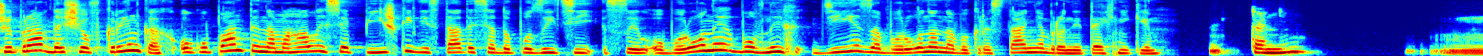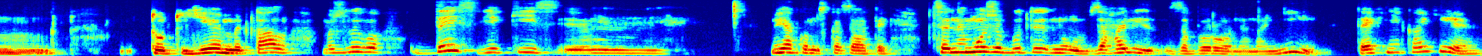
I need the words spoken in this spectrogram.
Чи правда, що в кринках окупанти намагалися пішки дістатися до позицій сил оборони, бо в них діє заборона на використання бронетехніки? Та ні. Тут є метал, можливо, десь якісь, ем, ну як вам сказати, це не може бути ну, взагалі заборонено. Ні. Техніка є,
